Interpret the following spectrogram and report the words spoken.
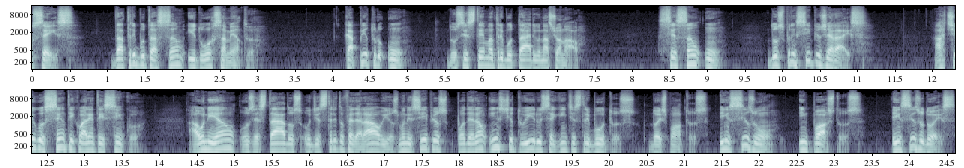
seis. Da tributação e do orçamento. Capítulo um. Do sistema tributário nacional. Seção um. Dos princípios gerais. Artigo cento e quarenta e cinco. A união os estados o distrito federal e os municípios poderão instituir os seguintes tributos. Dois pontos. Inciso um. Impostos. Inciso dois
